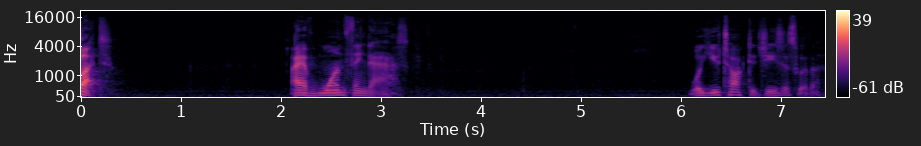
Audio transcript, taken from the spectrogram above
But I have one thing to ask. Will you talk to Jesus with us?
